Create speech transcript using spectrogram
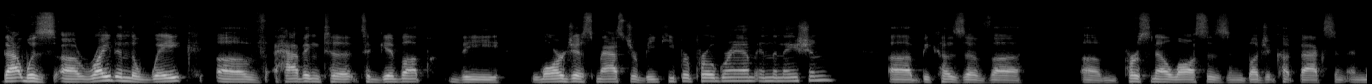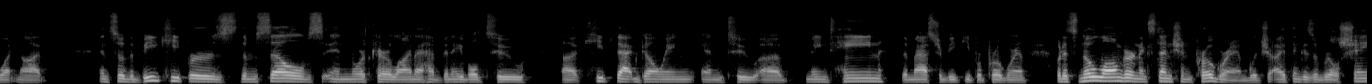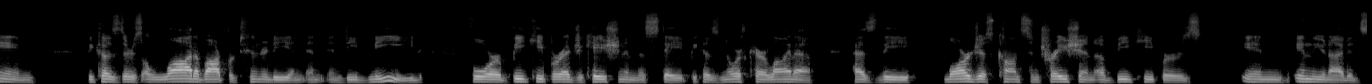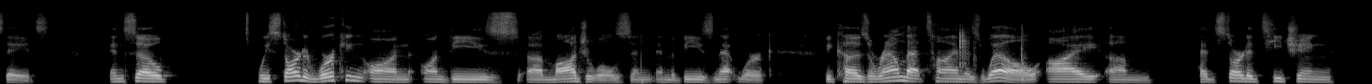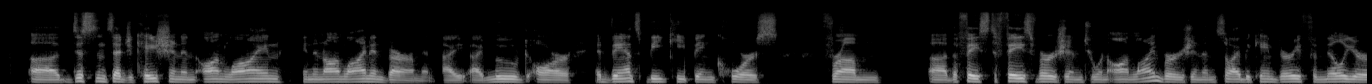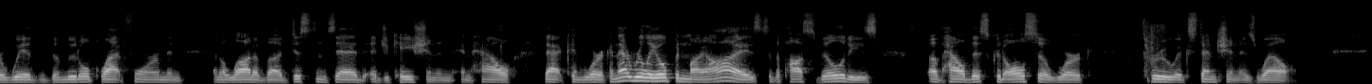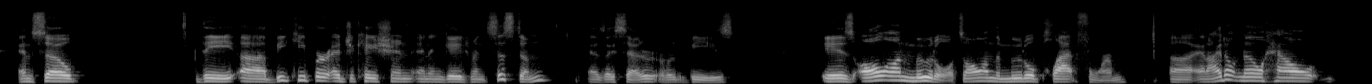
That was uh, right in the wake of having to, to give up the largest master beekeeper program in the nation uh, because of uh, um, personnel losses and budget cutbacks and, and whatnot. And so the beekeepers themselves in North Carolina have been able to uh, keep that going and to uh, maintain the master beekeeper program. But it's no longer an extension program, which I think is a real shame because there's a lot of opportunity and, and indeed need for beekeeper education in this state because North Carolina has the largest concentration of beekeepers in, in the United States. And so we started working on, on these uh, modules and, and the bees network because around that time as well, I um, had started teaching uh, distance education and online in an online environment. I, I moved our advanced beekeeping course from uh, the face-to-face version to an online version, and so I became very familiar with the Moodle platform and and a lot of uh, distance ed education and, and how that can work. And that really opened my eyes to the possibilities of how this could also work through extension as well. And so the uh, beekeeper education and engagement system, as I said, or, or, the bees, is all on Moodle. It's all on the Moodle platform. Uh, and I don't know how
